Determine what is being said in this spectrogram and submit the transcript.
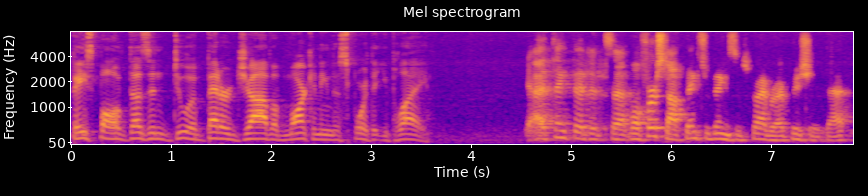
baseball doesn't do a better job of marketing the sport that you play? Yeah, I think that it's uh, well. First off, thanks for being a subscriber. I appreciate that.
